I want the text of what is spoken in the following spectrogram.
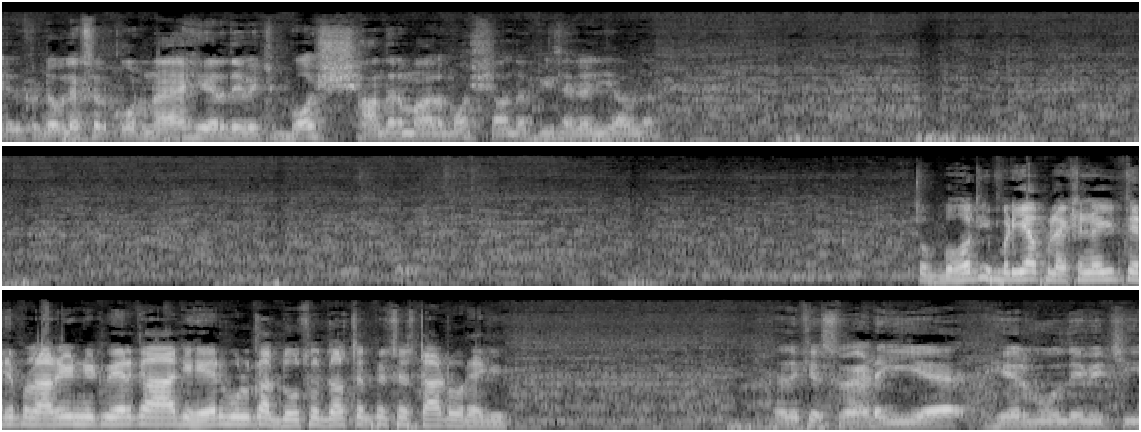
ਇਹ ਦੇਖੋ ਡਬਲ ਐਕਸਲ ਕੋਟ ਬਣਾਇਆ ਹੇਅਰ ਦੇ ਵਿੱਚ ਬਹੁਤ ਸ਼ਾਨਦਾਰ ਮਾਲ ਬਹੁਤ ਸ਼ਾਨਦਾਰ ਪੀਸ ਹੈਗਾ ਜੀ ਆਵਲਾ तो बहुत ही बढ़िया कलेक्शन है जी तेरे पलारी निटवेयर का आज हेयर वूल का दो सौ दस रुपये से स्टार्ट हो रहा है जी ਇਹ ਦੇਖਿਓ ਸਵੈਡ ਹੈਗੀ ਹੈ ਹੇਅਰ ਵੂਲ ਦੇ ਵਿੱਚ ਹੀ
